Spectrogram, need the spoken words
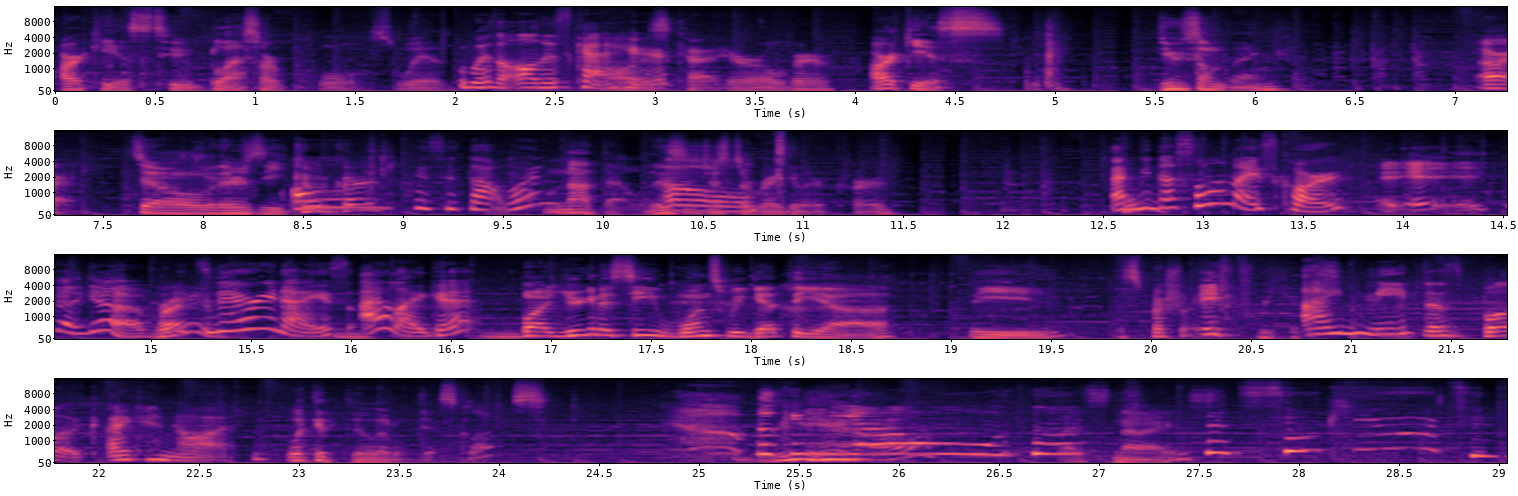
Arceus to bless our pools with With all this cat all hair. this cat hair over. Arceus, do something. All right, so there's the code oh, card. Is it that one? Not that one. This is just a Oh. regular card. I mean, that's still a nice card. Eh, eh, yeah, yeah, right. It's very nice. I like it. but you're gonna see once we get the uh the the special if we get I need this book. I cannot. look at the little disc disclops. Look at Meow. That's nice. That's so cute.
